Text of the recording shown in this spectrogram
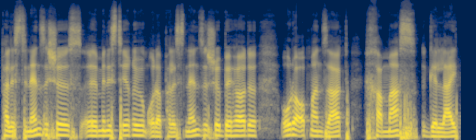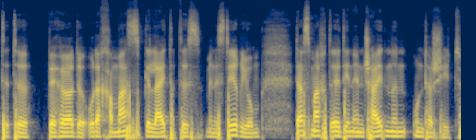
palästinensisches Ministerium oder palästinensische Behörde oder ob man sagt, Hamas geleitete Behörde oder Hamas geleitetes Ministerium. Das macht äh, den entscheidenden Unterschied.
